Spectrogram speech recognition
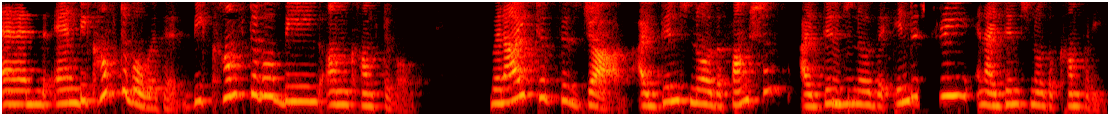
and and be comfortable with it. Be comfortable being uncomfortable. When I took this job, I didn't know the function, I didn't mm-hmm. know the industry, and I didn't know the company.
